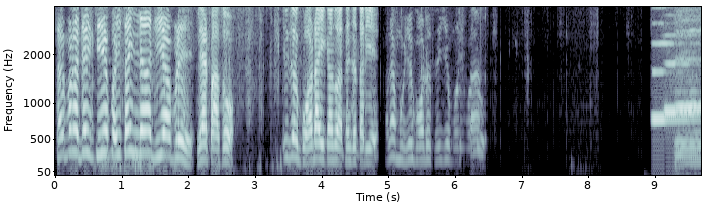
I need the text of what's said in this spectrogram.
સરપંચ જઈને કીએ પછી થઈ ના જઈએ આપણે લે પાછો. એ જો ગોડા એ કાંદો હાથે જતા રહીએ. અલ્યા મુજે ગોડો થઈ ગયો મળી Thank you.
